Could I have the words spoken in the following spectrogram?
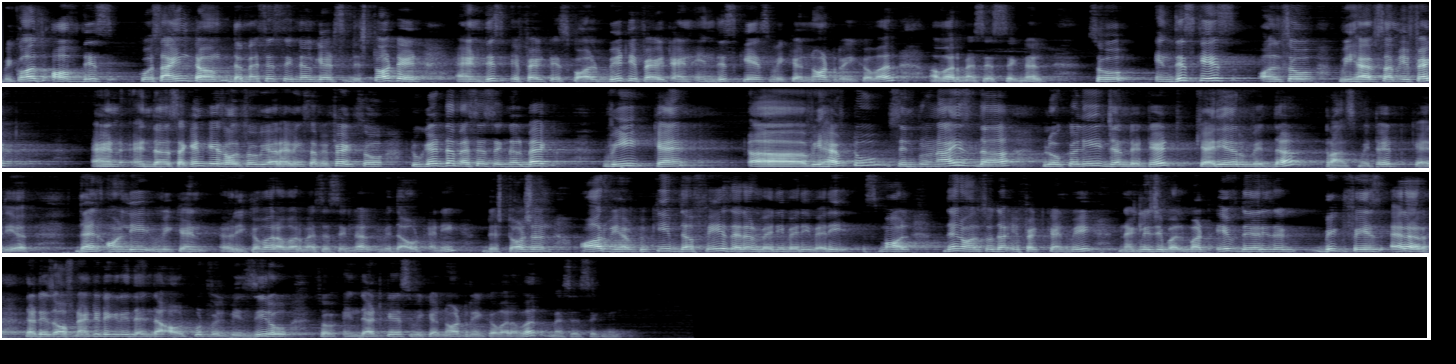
Because of this cosine term the message signal gets distorted and this effect is called beat effect and in this case we cannot recover our message signal. So, in this case also we have some effect and in the second case also we are having some effect. So, to get the message signal back we can uh, we have to synchronize the locally generated carrier with the transmitted carrier then only we can recover our message signal without any distortion or we have to keep the phase error very very very small then also the effect can be negligible. But if there is a big phase error that is of 90 degree then the output will be 0. So, in that case we cannot recover our message signal.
